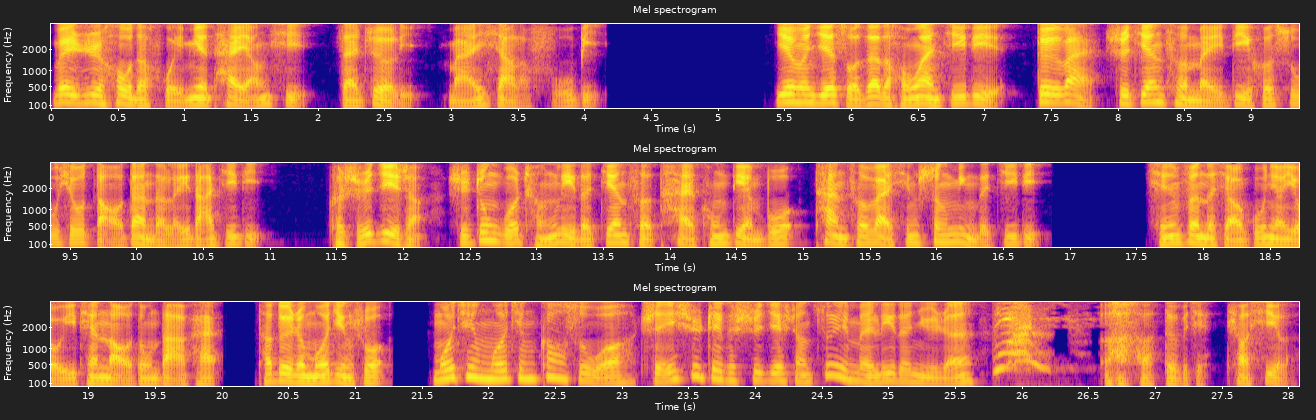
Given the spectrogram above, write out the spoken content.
为日后的毁灭太阳系在这里埋下了伏笔。叶文洁所在的红岸基地对外是监测美帝和苏修导弹的雷达基地，可实际上是中国成立的监测太空电波、探测外星生命的基地。勤奋的小姑娘有一天脑洞大开，她对着魔镜说。魔镜，魔镜，告诉我谁是这个世界上最美丽的女人？啊，对不起，跳戏了。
